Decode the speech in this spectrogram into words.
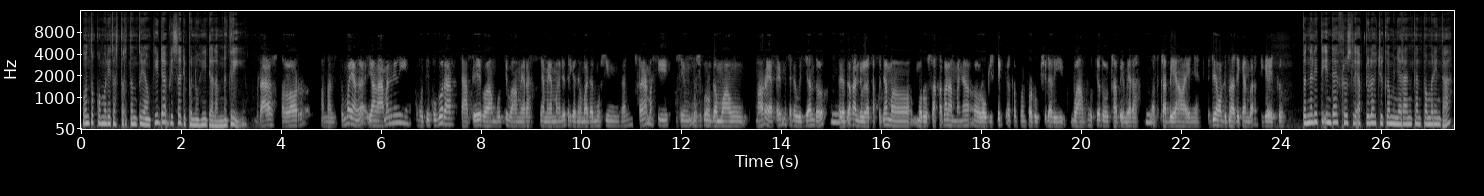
untuk komoditas tertentu yang tidak bisa dipenuhi dalam negeri. Beras, telur, aman semua yang yang aman ini kubura cabai bawang putih bawang merah. Yang memang dia tergantung pada musim kan. Sekarang masih musim meskipun udah mau marah ya tapi masih ada hujan tuh. Hmm. dan itu akan juga takutnya merusak apa namanya logistik ataupun produksi dari bawang putih atau cabai merah hmm. atau cabai yang lainnya. Itu yang harus diperhatikan mbak tiga itu Peneliti Indef Rusli Abdullah juga menyarankan pemerintah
